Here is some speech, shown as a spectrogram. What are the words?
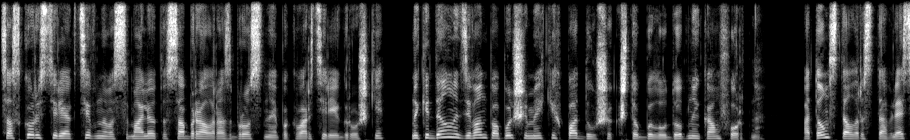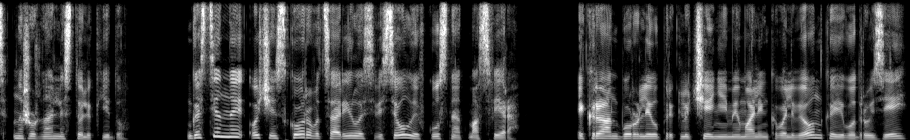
со скоростью реактивного самолета собрал разбросанные по квартире игрушки, накидал на диван побольше мягких подушек, чтобы было удобно и комфортно. Потом стал расставлять на журнальный столик еду. В гостиной очень скоро воцарилась веселая и вкусная атмосфера. Экран бурлил приключениями маленького львенка и его друзей.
